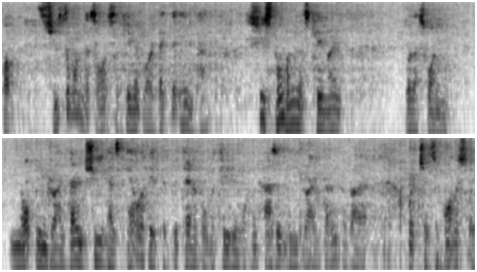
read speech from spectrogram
but she's the one that's honestly came out with dignity intact. She's the one that's came out with this one not being dragged down. She has elevated the terrible material and hasn't been dragged down about it, which is honestly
